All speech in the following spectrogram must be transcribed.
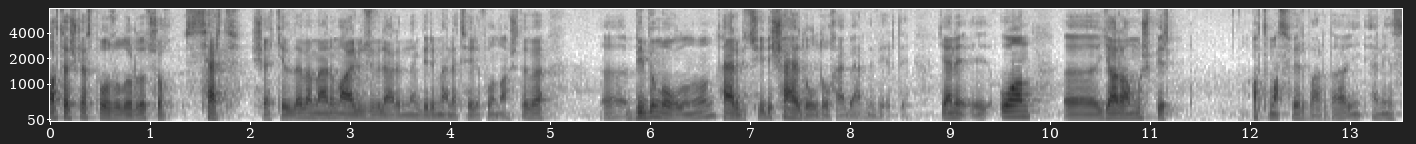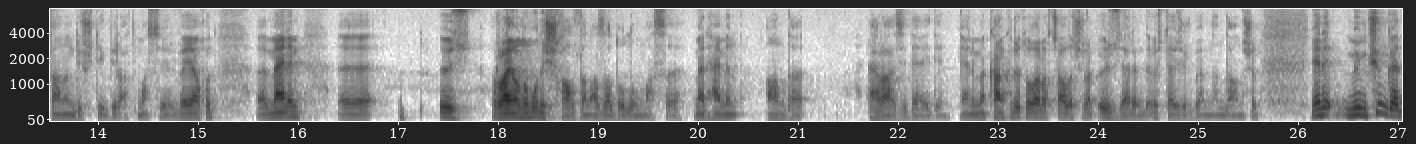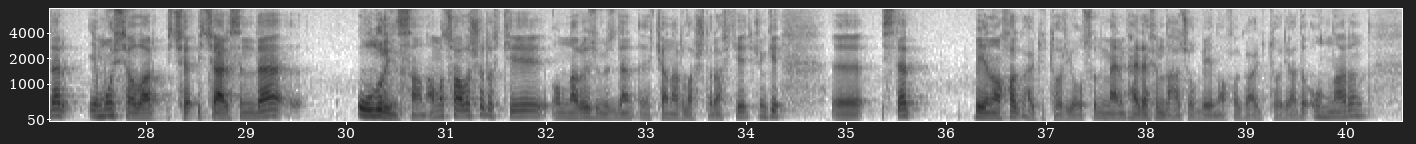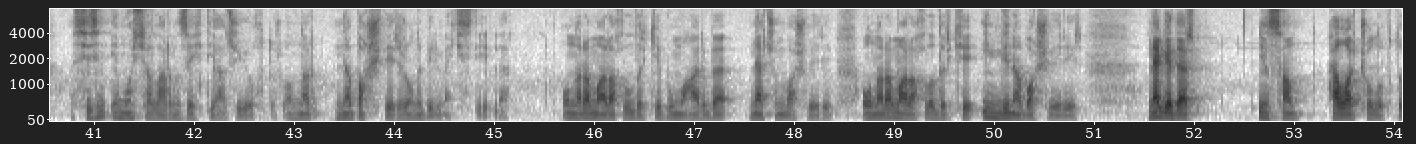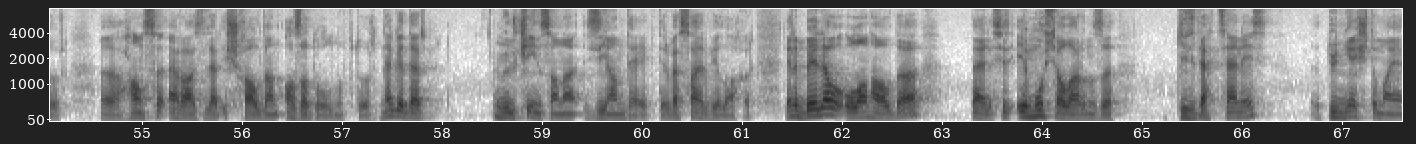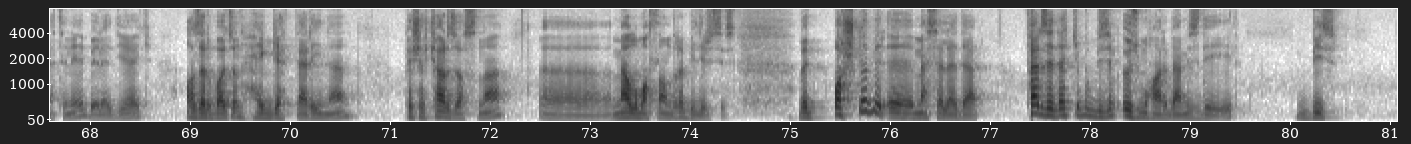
atəşkəs pozulurdu çox sərt şəkildə və mənim ailə üzvlərindən biri mənə telefon açdı və e, bibim oğlunun hərbiçi idi, şəhid olduğu xəbərini verdi. Yəni e, o an e, yaranmış bir atmosfer var da, yəni insanın düşdüyü bir atmosfer və yaxud mənim öz rayonumun işğaldan azad olunması, mən həmin anda ərazidə idim. Yəni mən konkret olaraq çalışıram öz üzərimdə, öz təcrübəmdən danışım. Yəni mümkün qədər emosiyalar içə içərisində olur insan, amma çalışırıq ki, onları özümüzdən e, kənarlaşdıraq ki, çünki e, istər beynəlxalq auditoriya olsun, mənim hədəfim daha çox beynəlxalq auditoriyadır. Onların sizin emosiyalarınıza ehtiyacı yoxdur. Onlar nə baş verir, onu bilmək istəyirlər. Onlara maraqlıdır ki, bu müharibə nə üçün baş verib? Onlara maraqlıdır ki, indi nə baş verir? Nə qədər insan həlak olubdur? Hansı ərazilər işğaldan azad olunubdur? Nə qədər mülki insana ziyan dəyibdir və s. və ilaxır. Yəni belə olan halda bəli, siz emosiyalarınızı gizlətsəniz, dünya ictimaiyyətini belə deyək, Azərbaycan həqiqətləri ilə peşəkarcasına ə, məlumatlandıra bilirsiniz. Və başqa bir ə, məsələdə fərz edək ki, bu bizim öz müharibəmiz deyil. Biz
